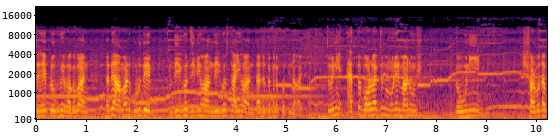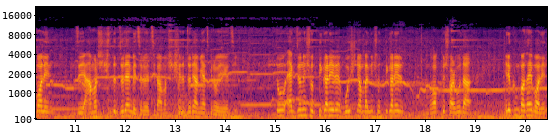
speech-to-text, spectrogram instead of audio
যে, হে প্রভু, হে ভগবান, যাতে আমার গুরুদেব দীর্ঘজীবী হন, দীর্ঘস্থায়ী হন, তার যাতে কোনো ক্ষতি না হয়। তো উনি এত বড় একজন মনের মানুষ, তো উনি সর্বদা বলেন যে আমার শিষ্যদের জোরে আমি বেঁচে রয়েছি বা আমার শিষ্যদের জোরে আমি আজকে রয়ে গেছি। তো একজনের সত্যিকারের বৈষ্ণব বা একজন সত্যিকারের ভক্ত সর্বদা এরকম কথাই বলেন।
